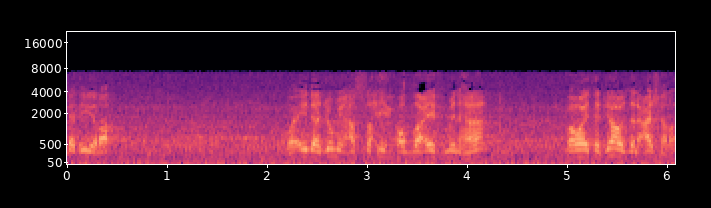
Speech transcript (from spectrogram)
كثيرة. وإذا جمع الصحيح والضعيف منها فهو يتجاوز العشرة.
